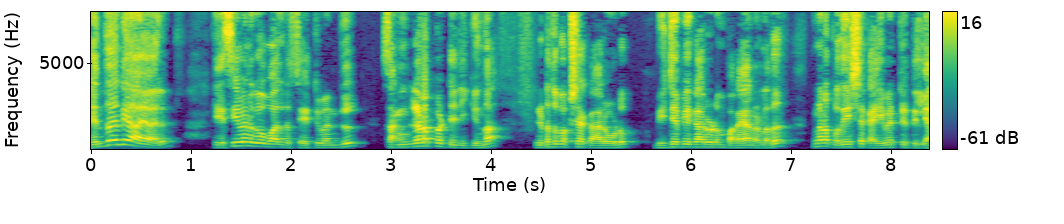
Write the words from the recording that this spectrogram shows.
എന്ത് തന്നെ ആയാലും കെ സി വേണുഗോപാലിന്റെ സ്റ്റേറ്റ്മെന്റിൽ സങ്കടപ്പെട്ടിരിക്കുന്ന ഇടതുപക്ഷക്കാരോടും ബി ജെ പിക്കാരോടും പറയാനുള്ളത് നിങ്ങളുടെ പ്രതീക്ഷ കൈവിട്ടിട്ടില്ല.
